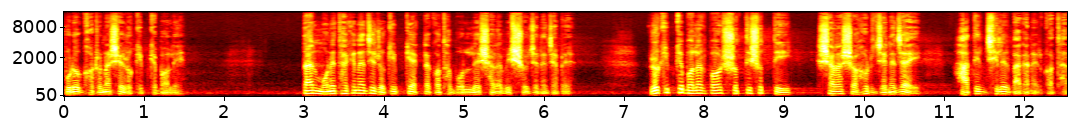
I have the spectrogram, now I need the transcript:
পুরো ঘটনা সে রকিবকে বলে। তার মনে থাকে না যে রকিবকে একটা কথা বললে সারা বিশ্ব জেনে যাবে। রকিবকে বলার পর সত্যি সত্যি সারা শহর জেনে যায় হাতির ঝিলের বাগানের কথা।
